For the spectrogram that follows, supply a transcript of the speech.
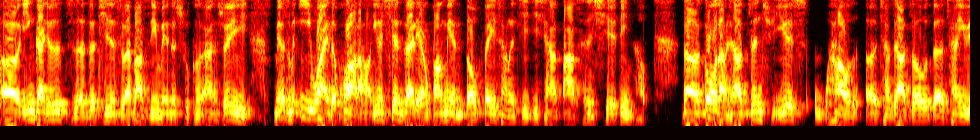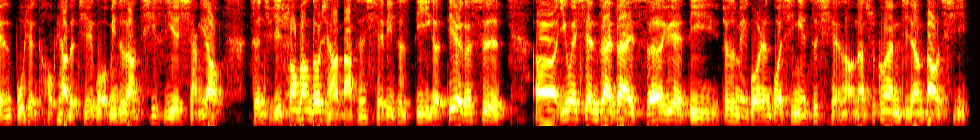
呃，应该就是指的这七千四百八十亿美元的纾困案，所以没有什么意外的话了哈，因为现在两方面都非常的积极，想要达成协定哈。那共和党想要争取一月十五号，呃，乔治亚州的参议员补选投票的结果，民主党其实也想要争取，其实双方都想要达成协定，这是第一个。第二个是，呃，因为现在在十二月底，就是美国人过新年之前哦，那纾困案即将到期，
